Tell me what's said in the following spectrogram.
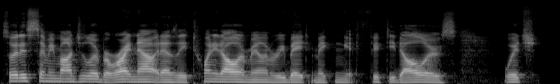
So it is semi-modular, but right now it has a $20 mail-in rebate, making it $50, which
